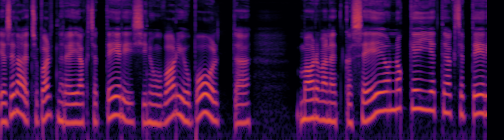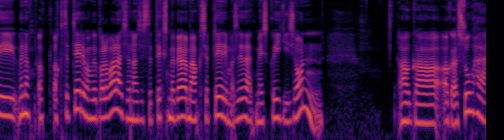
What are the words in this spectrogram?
ja seda, et su partner ei aktsepteeri sinu varju poolt, äh, ma arvan, et ka see on okei okay,, et ei aktsepteeri või noh, aktsepteerima võib olla vale sõna, sest et eks me peame aktsepteerima seda, et meis kõigis on aga, aga suhe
